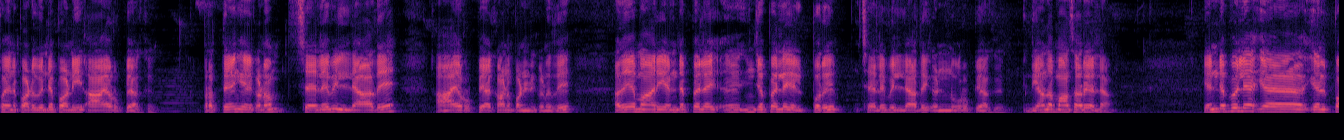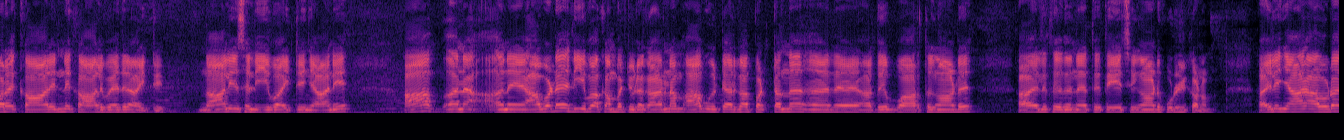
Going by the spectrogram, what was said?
പിന്നെ പടവിന്റെ പണി ആയിരം റുപ്യാക്ക് പ്രത്യേകം കേൾക്കണം ചിലവില്ലാതെ ആയിരം റുപ്യാക്കാണ് പണിയെടുക്കുന്നത് അതേമാതിരി എന്റെ പല ഇഞ്ചപ്പല്ല ഹെൽപ്പർ ചിലവില്ലാതെ എണ്ണൂറ് റുപ്യാക്ക് ഇത് ഞാൻ മാസം അറിയല്ല എന്റെ പല ഹെൽപ്പറെ കാലിന് കാലുവേദന ആയിട്ട് നാല് ദിവസം ലീവായിട്ട് ഞാൻ ആ അവിടെ ലീവാക്കാൻ പറ്റില്ല കാരണം ആ വീട്ടുകാർക്ക് പെട്ടെന്ന് അത് വാർത്തുകാട് അതിൽ തേച്ചുകാട് കുടിക്കണം അതിൽ ഞാൻ അവിടെ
